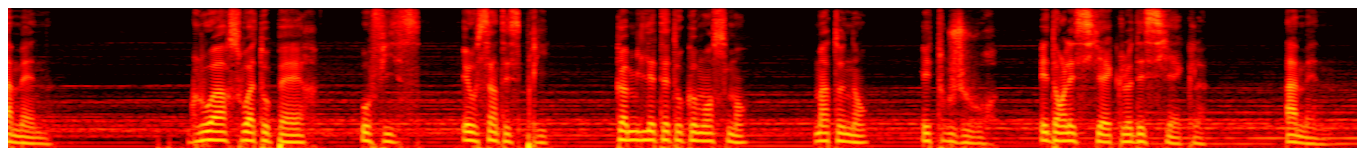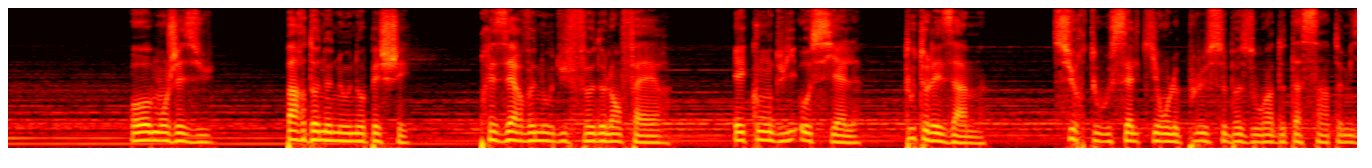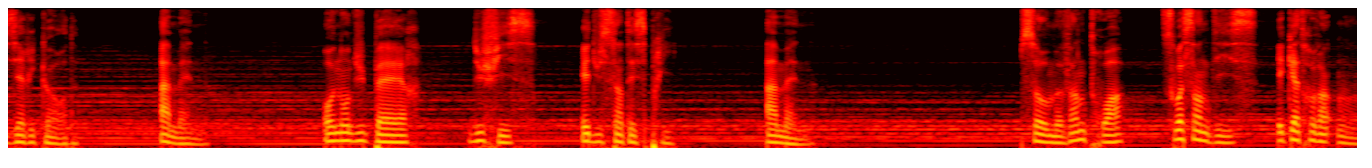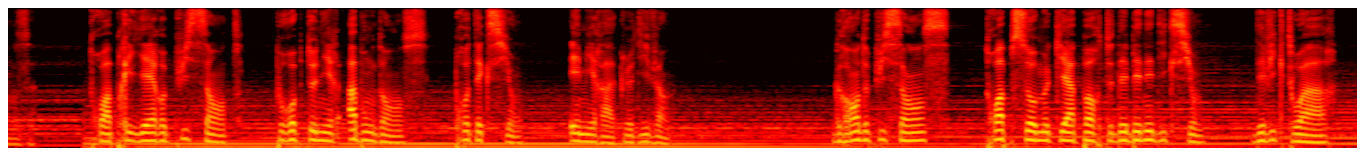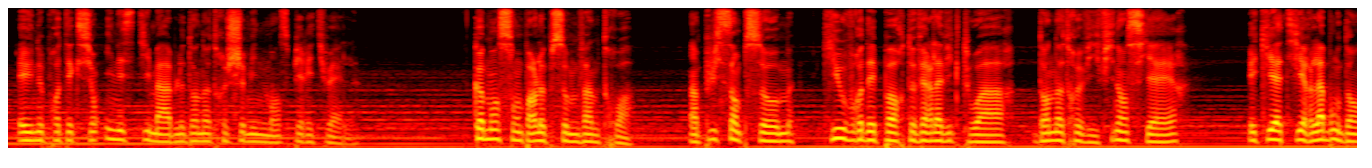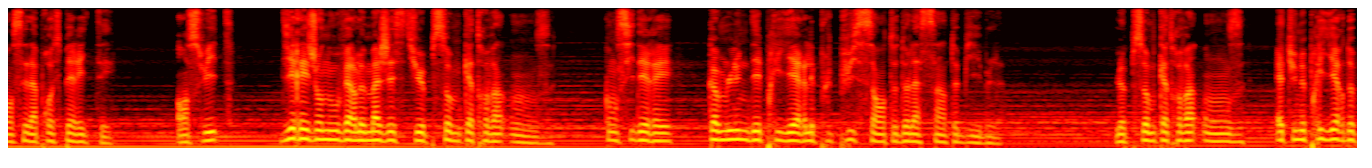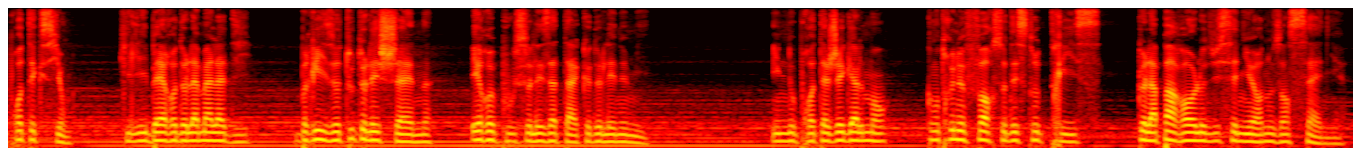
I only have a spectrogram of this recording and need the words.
Amen. Gloire soit au Père, au Fils et au Saint-Esprit, comme il était au commencement, maintenant et toujours, et dans les siècles des siècles. Amen. Ô mon Jésus, pardonne-nous nos péchés, préserve-nous du feu de l'enfer, et conduis au ciel toutes les âmes, surtout celles qui ont le plus besoin de ta sainte miséricorde. Amen. Au nom du Père, du Fils et du Saint-Esprit. Amen. Psaume 23, 70 et 91. Trois prières puissantes pour obtenir abondance, protection et miracles divins. Grande puissance, trois psaumes qui apportent des bénédictions, des victoires et une protection inestimable dans notre cheminement spirituel. Commençons par le psaume 23, un puissant psaume qui ouvre des portes vers la victoire dans notre vie financière et qui attire l'abondance et la prospérité. Ensuite, dirigeons-nous vers le majestueux psaume 91, considéré comme l'une des prières les plus puissantes de la Sainte Bible. Le psaume 91 est une prière de protection qui libère de la maladie, brise toutes les chaînes et repousse les attaques de l'ennemi. Il nous protège également contre une force destructrice que la parole du Seigneur nous enseigne.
